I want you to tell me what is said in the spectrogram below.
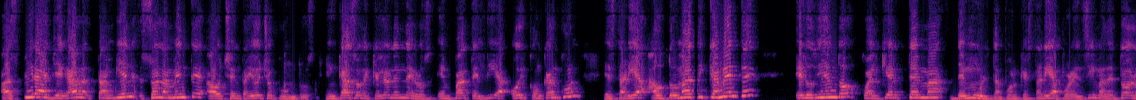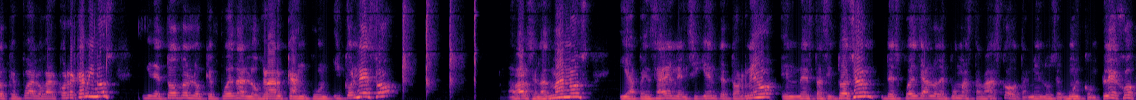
aspira a llegar también solamente a 88 puntos. En caso de que Leones Negros empate el día hoy con Cancún, estaría automáticamente eludiendo cualquier tema de multa, porque estaría por encima de todo lo que pueda lograr Correcaminos y de todo lo que pueda lograr Cancún. Y con eso, lavarse las manos y a pensar en el siguiente torneo en esta situación. Después ya lo de Pumas Tabasco también luce muy complejo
